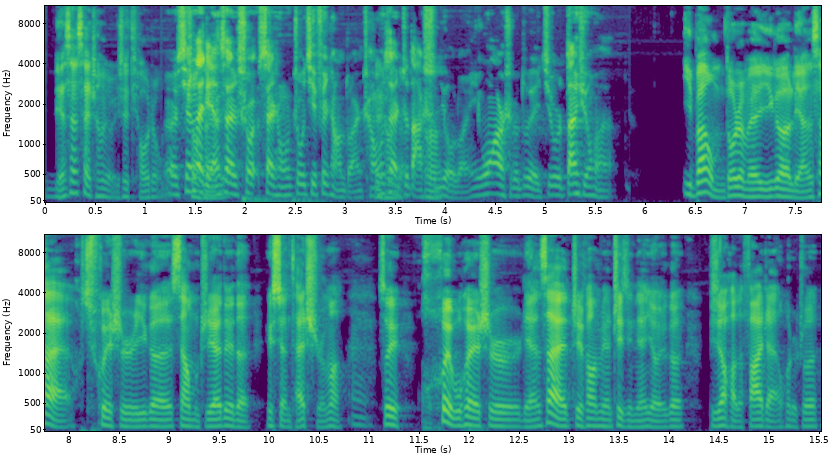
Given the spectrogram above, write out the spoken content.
联赛赛程有一些调整。呃，现在联赛赛赛程周期非常短，常规赛只打十九轮，一共二十个队，就是单循环。一般我们都认为一个联赛会是一个项目职业队的一个选材池嘛，嗯，所以会不会是联赛这方面这几年有一个比较好的发展，或者说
